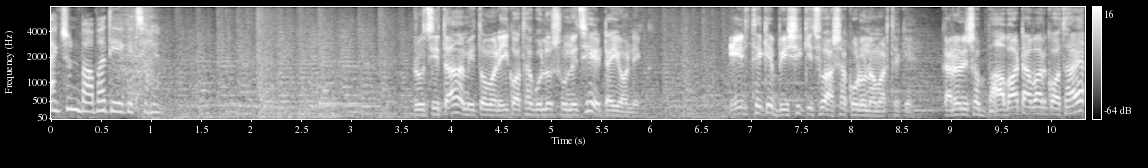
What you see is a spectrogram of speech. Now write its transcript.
একজন বাবা দিয়ে গেছিলেন। রুচিতা আমি তোমার এই কথাগুলো শুনেছি এটাই অনেক। এর থেকে বেশি কিছু আশা করুন আমার থেকে। কারণ এসব বাবা টাবার কথায়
